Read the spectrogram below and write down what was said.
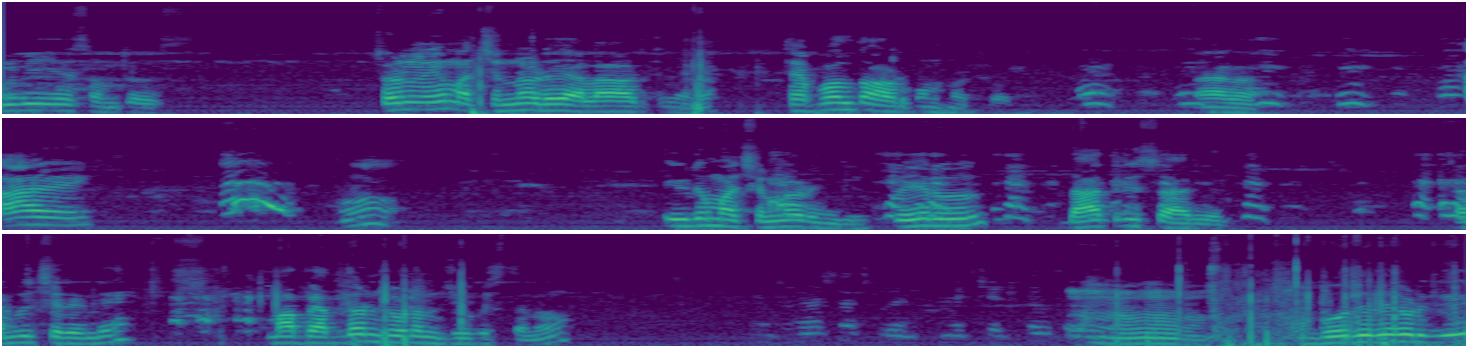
వివిఏ సంతోష్. చూడండి మా చిన్నోడు ఎలా ఆడుతున్నాడు. చెప్పలతో ఆడుకుంటున్నాడు చూడు. హాయ్. ఇడు ఈడు మా చిన్నోడు ఇండి పేరు దాత్రి సారి కనిపించారండి మా పెద్దోడిని చూడండి చూపిస్తాను. బోధుదేవుడికి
